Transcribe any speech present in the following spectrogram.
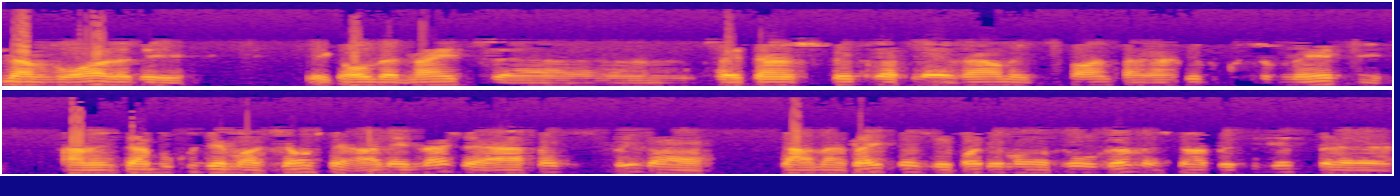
19 joueurs là, des, des Golden Knights. Euh, ça a été un super très plaisant, on a eu du fun, ça a rappelé beaucoup de souvenirs, puis en même temps beaucoup d'émotions. Honnêtement, j'étais à la fin du dans, dans ma tête, je l'ai pas démontré au gars, mais j'étais un peu triste euh,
